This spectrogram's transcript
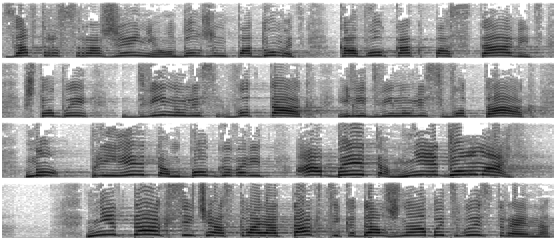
Завтра сражение, он должен подумать, кого как поставить, чтобы двинулись вот так или двинулись вот так. Но при этом Бог говорит, об этом не думай. Не так сейчас твоя тактика должна быть выстроена.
